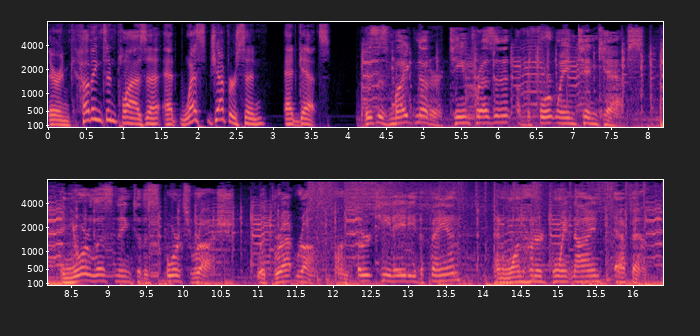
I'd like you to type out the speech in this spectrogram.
They're in Covington Plaza at West Jefferson at Getz. This is Mike Nutter, team president of the Fort Wayne TinCaps, and you're listening to the Sports Rush with Brett Rump on 1380 The Fan and 100.9 FM.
